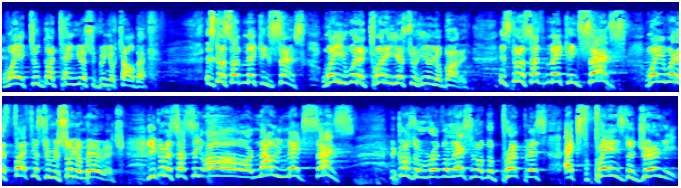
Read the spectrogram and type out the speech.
why it took God 10 years to bring your child back. It's going to start making sense why you waited 20 years to heal your body. It's going to start making sense why you waited five years to restore your marriage. You're going to start saying, oh, now it makes sense. Because the revelation of the purpose explains the journey.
